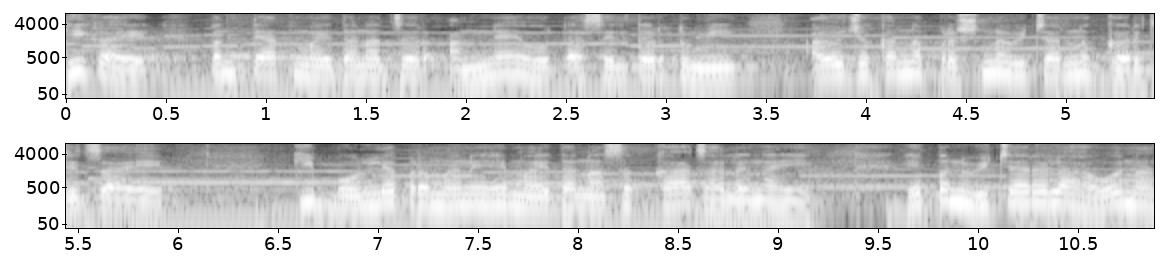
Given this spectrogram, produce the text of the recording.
ठीक आहे पण त्यात मैदानात जर अन्याय होत असेल तर तुम्ही आयोजकांना प्रश्न विचारणं गरजेचं आहे. की बोलल्याप्रमाणे हे मैदान असं का झालं नाही? हे पण विचारायला हवं ना?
